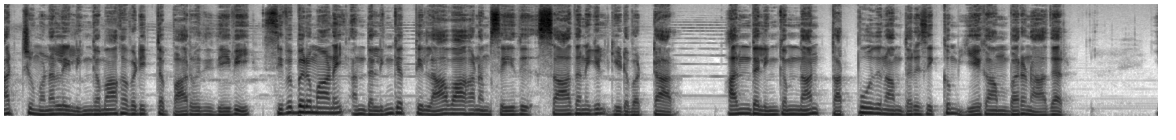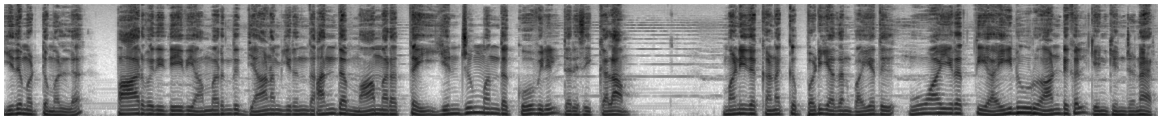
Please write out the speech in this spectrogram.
ஆற்று மணலை லிங்கமாக வடித்த பார்வதி தேவி சிவபெருமானை அந்த லிங்கத்தில் ஆவாகனம் செய்து சாதனையில் ஈடுபட்டார். அந்த லிங்கம்தான் தற்போது நாம் தரிசிக்கும் ஏகாம்பரநாதர். இது மட்டுமல்ல பார்வதி தேவி அமர்ந்து தியானம் இருந்த அந்த மாமரத்தை இன்றும் அந்த கோவிலில் தரிசிக்கலாம். மனித கணக்குப்படி அதன் வயது மூவாயிரத்தி ஐநூறு ஆண்டுகள் என்கின்றனர்.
